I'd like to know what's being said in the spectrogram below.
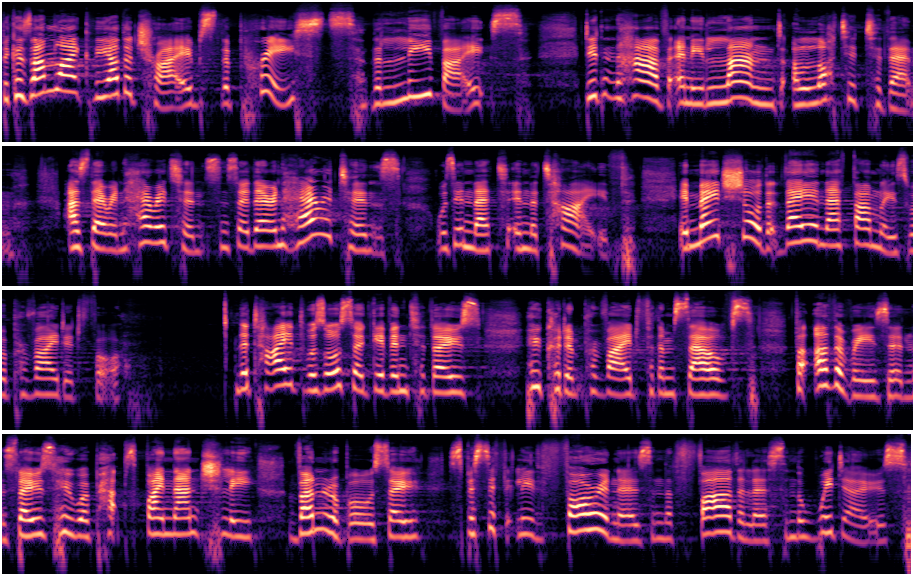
Because unlike the other tribes, the priests, the Levites, didn't have any land allotted to them as their inheritance. And so their inheritance was in, their, in the tithe. It made sure that they and their families were provided for. The tithe was also given to those who couldn't provide for themselves for other reasons, those who were perhaps financially vulnerable, so specifically the foreigners and the fatherless and the widows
